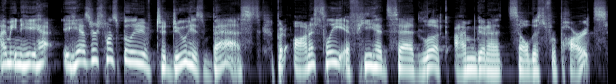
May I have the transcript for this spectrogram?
I mean, he ha- he has a responsibility to do his best. But honestly, if he had said, "Look, I'm going to sell this for parts,"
